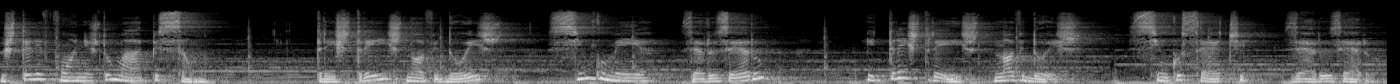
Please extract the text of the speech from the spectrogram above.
Os telefones do MAP são 3392 5600 e 3392 5700.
